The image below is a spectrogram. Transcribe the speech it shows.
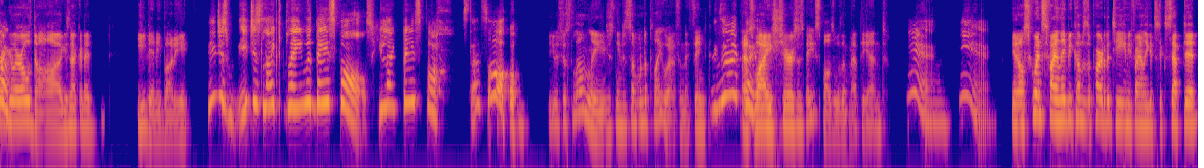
regular old dog. He's not gonna eat anybody. He just he just liked playing with baseballs. He liked baseballs. That's all. He was just lonely. He just needed someone to play with, and I think Exactly. that's why he shares his baseballs with him at the end. Yeah. Yeah. You know, Squints finally becomes a part of the team. He finally gets accepted.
